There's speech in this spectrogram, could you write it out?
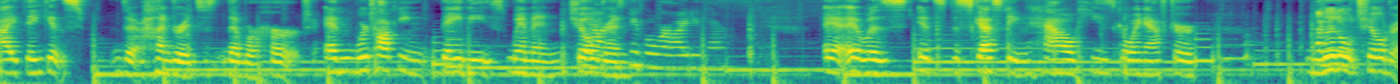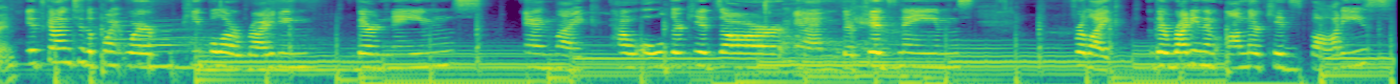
I think it's the hundreds that were hurt. And we're talking babies, women, Yeah, children. people were hiding there. it, it was, it's disgusting how he's going after I little mean- children. It's gotten to the point where people are writing their names and like how old their kids are and their kids' names for like they're writing them on their kids' bodies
